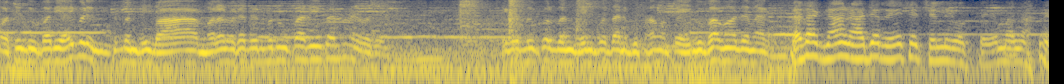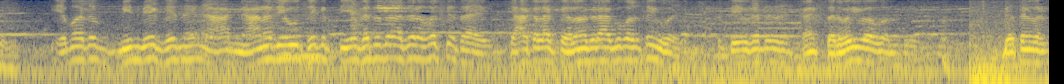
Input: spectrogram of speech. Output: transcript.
ઓચિંતી ઉપાધિ આવી પડે ને બંધ થઈ જાય. મરણ વખતે બધું ઉપાધિ કરે ને બધે. એટલે બિલકુલ બંધ થઈને પોતાની ગુફામાં કહે ગુફામાં જ દાદા જ્ઞાન હાજર રહે છે છેલ્લી વખતે. એમાં ના. એમાં તો મીન વેગ છે નહીં ને. આ જ્ઞાન જ એવું છે કે તે વખતે તો હાજર અવશ્ય થાય. ચાર કલાક પહેલા જરા આગુ પાછું થયું હોય. તો તે વખતે કંઈક સર્વાઈવ આવવાનું છે. બે ત્રણ વર્ષ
